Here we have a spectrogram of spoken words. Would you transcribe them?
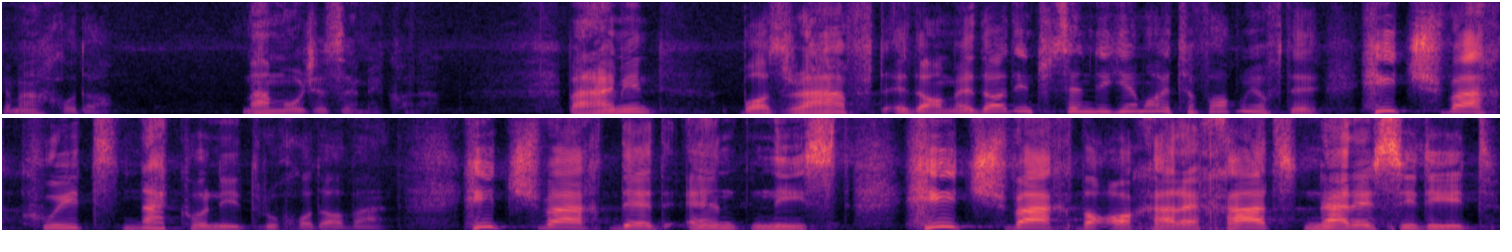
که من خدا من معجزه می‌کنم. برای همین باز رفت ادامه داد. این تو زندگی ما اتفاق میفته هیچ وقت کویت نکنید رو خداوند. هیچ وقت دد اند نیست. هیچ وقت به آخر خط نرسیدید.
